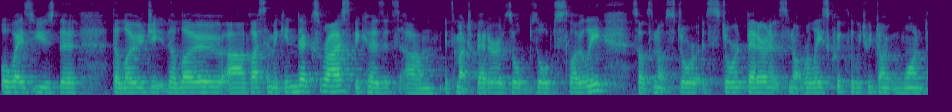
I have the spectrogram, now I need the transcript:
always use the the low G, the low uh, glycemic index rice because it's um, it's much better it's absorbed slowly so it's not stored it's stored better and it's not released quickly which we don't want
